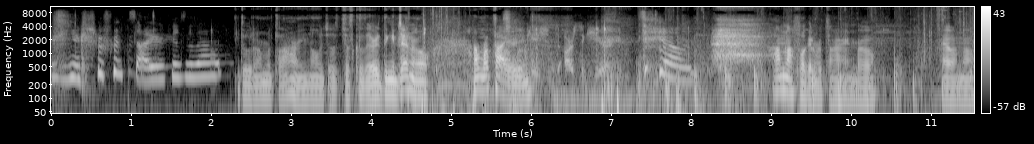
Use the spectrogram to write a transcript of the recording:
You're gonna retire because of that? Dude, I'm retiring. No, just just cause everything in general. I'm retiring. locations are secure. Damn. I'm not fucking retiring, bro. Hell no.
